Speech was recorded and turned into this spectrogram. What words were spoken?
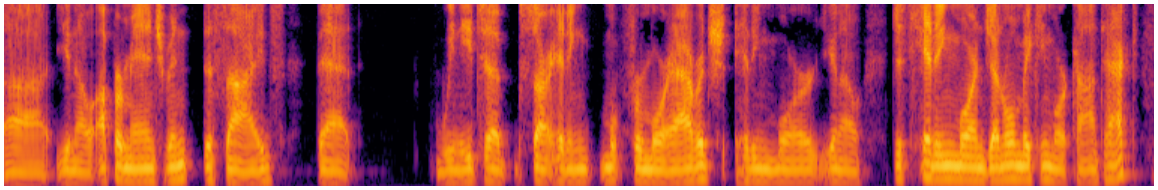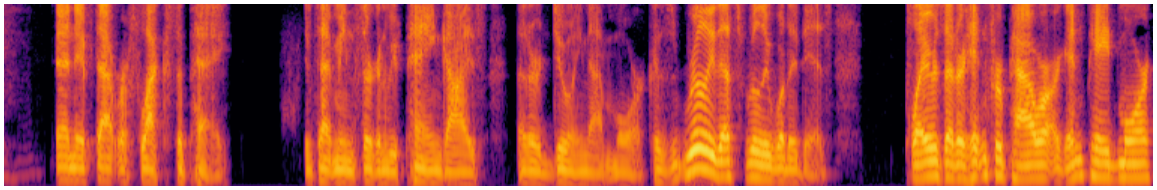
uh, you know, upper management decides that we need to start hitting for more average, hitting more, you know, just hitting more in general, making more contact. And if that reflects the pay, if that means they're going to be paying guys that are doing that more, because really that's really what it is. Players that are hitting for power are getting paid more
